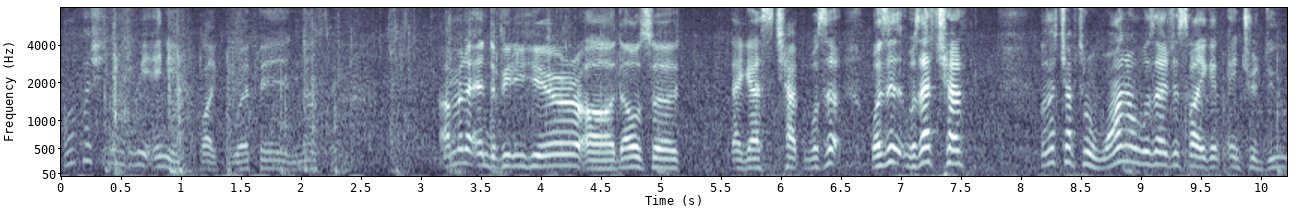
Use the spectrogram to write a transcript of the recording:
Why she didn't give me any like weapon, nothing. I'm gonna end the video here. Uh, that was a, I guess chap. Was it? Was it? Was that chap? Was that chapter one or was that just like an introdu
